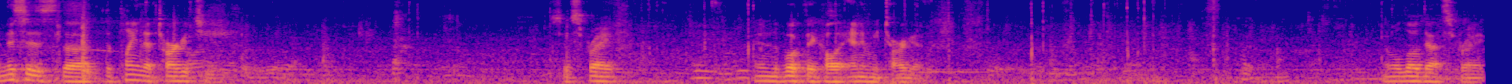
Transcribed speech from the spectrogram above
And this is the, the plane that targets you. So sprite, in the book they call it enemy target. And we'll load that sprite.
